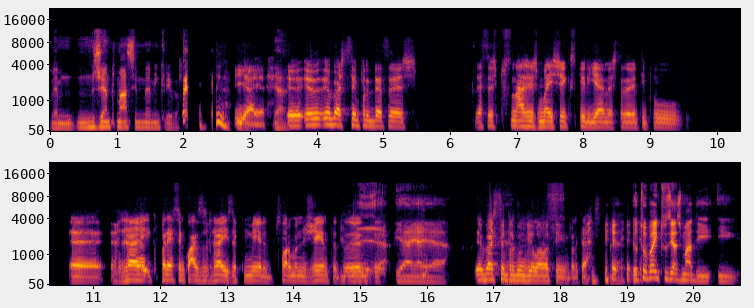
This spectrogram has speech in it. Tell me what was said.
Mesmo nojento máximo, mesmo incrível. Yeah, yeah. Yeah. Eu, eu, eu gosto sempre dessas, dessas personagens meio shakespearianas, estás a ver, tipo, eh, rei, que parecem quase reis a comer de forma nojenta. Yeah, yeah, yeah, yeah. Eu gosto sempre de um vilão assim, por acaso. É. Eu estou bem entusiasmado e, e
